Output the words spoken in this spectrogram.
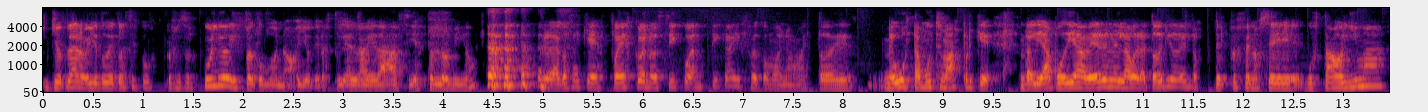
yo, claro, yo tuve clases con el profesor Julio y fue como, no, yo quiero estudiar gravedad, si esto es lo mío. Pero la cosa es que después conocí cuántica y fue como, no, esto es, me gusta mucho más porque en realidad podía ver en el laboratorio de los, del profe, no sé, Gustavo Lima,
